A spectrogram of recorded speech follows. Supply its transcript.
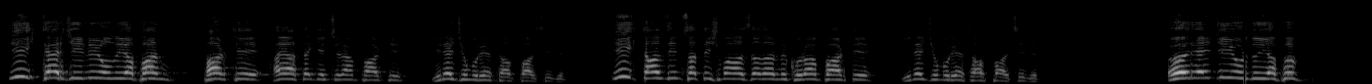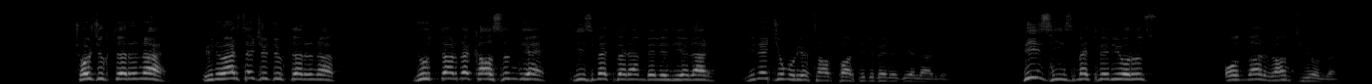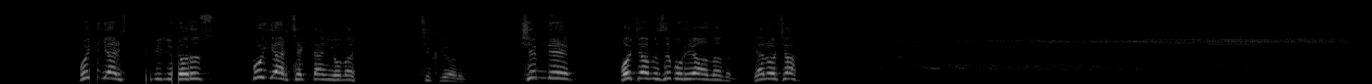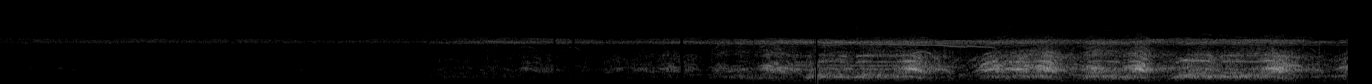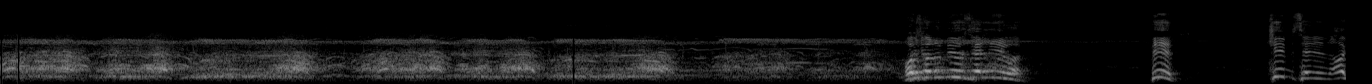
İlk tercihli yolu yapan parti, hayata geçiren parti yine Cumhuriyet Halk Partisi'dir. İlk tanzim satış mağazalarını kuran parti yine Cumhuriyet Halk Partisi'dir. Öğrenci yurdu yapıp çocuklarına, üniversite çocuklarına yurtlarda kalsın diye hizmet veren belediyeler yine Cumhuriyet Halk Partili belediyelerdir. Biz hizmet veriyoruz, onlar rant yiyorlar. Bu gerçeği biliyoruz, bu gerçekten yola çıkıyoruz. Şimdi hocamızı buraya alalım. Gel hocam. Hocanın bir özelliği var. Bir,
